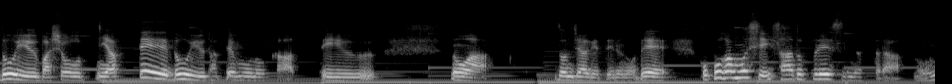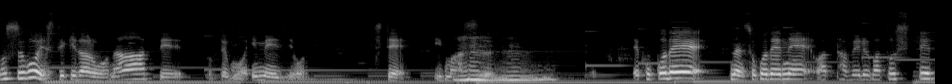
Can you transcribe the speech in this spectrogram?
どういう場所にあってどういう建物かっていうのは存じ上げてるので、ここがもしサードプレイスになったらものすごい素敵だろうなってとてもイメージをしています。うんうん、でここでそこでね食べる場として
